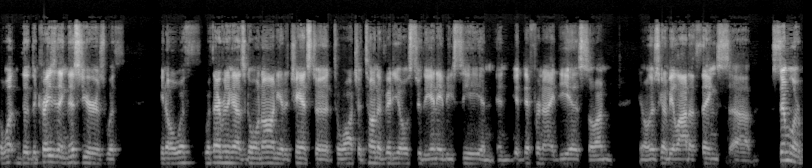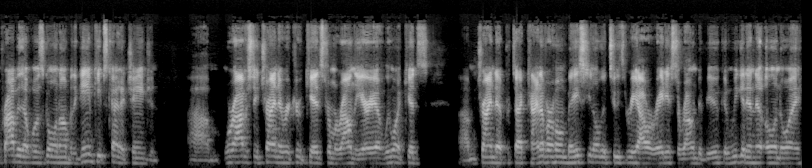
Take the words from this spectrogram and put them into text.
what the, the crazy thing this year is with you know with with everything that's going on you had a chance to to watch a ton of videos through the NABC and and get different ideas. So I'm you know there's going to be a lot of things uh, similar probably that was going on but the game keeps kind of changing. Um, we're obviously trying to recruit kids from around the area. We want kids um, trying to protect kind of our home base, you know, the two, three hour radius around Dubuque. And we get into Illinois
